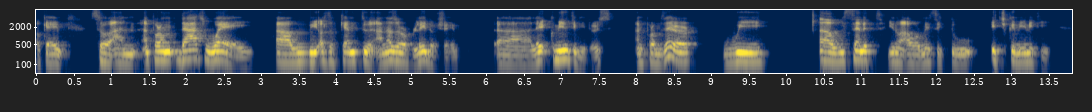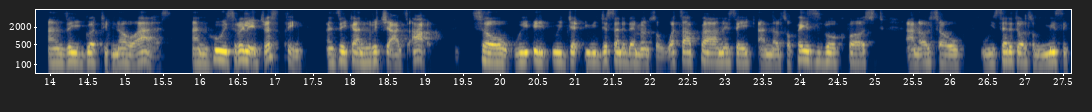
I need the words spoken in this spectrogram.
okay? So, and, and from that way, uh, we also came to another leadership, uh, community leaders. And from there, we uh, we send it, you know, our message to each community, and they got to know us and who is really interesting, and they can reach us out. So we we, we, just, we just send them also WhatsApp uh, message and also Facebook post, and also we send it also music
